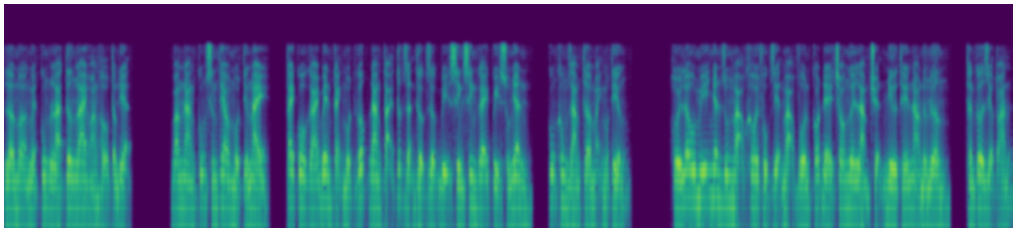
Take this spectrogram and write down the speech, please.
lờ mờ nguyệt cung là tương lai hoàng hậu tầm điện. Bằng nàng cũng xứng theo một tiếng này, tay cô gái bên cạnh một gốc đang tại tức giận thượng dược bị sinh sinh gãy quỷ xuống nhân, cũng không dám thở mạnh một tiếng. Hồi lâu mỹ nhân dung mạo khôi phục diện mạo vốn có để cho ngươi làm chuyện như thế nào nương nương, thần cơ diệu toán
